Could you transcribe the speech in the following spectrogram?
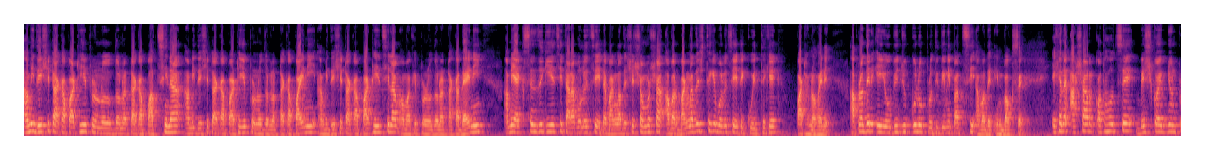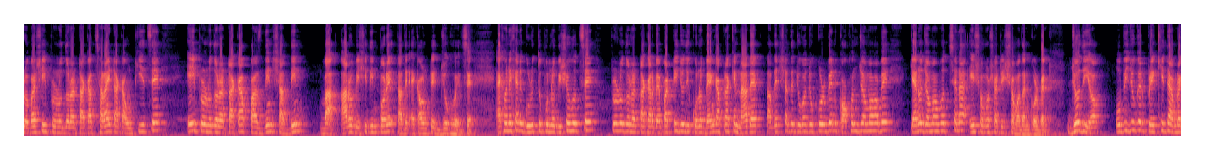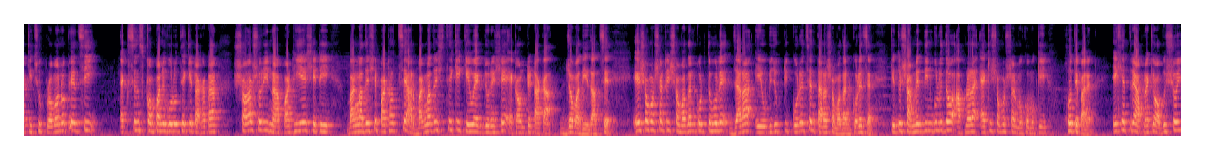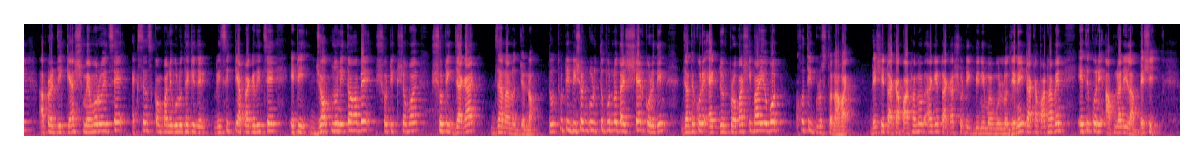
আমি দেশে টাকা পাঠিয়ে প্রণোদনার টাকা পাচ্ছি না, আমি দেশে টাকা পাঠিয়ে প্রণোদনার টাকা পাইনি, আমি দেশে টাকা পাঠিয়েছিলাম, আমাকে প্রণোদনার টাকা দেয়নি। আমি এক্সচেঞ্জে গিয়েছি, তারা বলেছে এটা বাংলাদেশের সমস্যা, আবার বাংলাদেশ থেকে বলেছে এটি কুয়েত থেকে পাঠানো হয়নি। আপনাদের এই অভিযোগগুলো প্রতিদিনই পাচ্ছি আমাদের ইনবক্সে এখানে আসার কথা হচ্ছে, বেশ কয়েকজন প্রবাসী প্রণোদনার টাকা ছাড়াই টাকা উঠিয়েছে। এই প্রণোদনার টাকা পাঁচ দিন, সাত দিন বা আরও বেশি দিন পরে তাদের অ্যাকাউন্টে যোগ হয়েছে। এখন এখানে গুরুত্বপূর্ণ বিষয় হচ্ছে, প্রণোদনার টাকার ব্যাপারটি যদি কোনো ব্যাংক আপনাকে না দেয়, তাদের সাথে যোগাযোগ করবেন, কখন জমা হবে, কেন জমা হচ্ছে না, এই সমস্যাটির সমাধান করবেন। যদিও অভিযোগের প্রেক্ষিতে আমরা কিছু প্রমাণও পেয়েছি, এক্সচেঞ্জ কোম্পানিগুলো থেকে টাকাটা সরাসরি না পাঠিয়ে সেটি বাংলাদেশে পাঠাচ্ছে, আর বাংলাদেশ থেকে কেউ একজন এসে অ্যাকাউন্টে টাকা জমা দিয়ে যাচ্ছে। এই সমস্যাটির সমাধান করতে হলে যারা এই অভিযোগটি করেছেন, তারা সমাধান করেছেন। কিন্তু সামনের দিনগুলিতেও আপনারা একই সমস্যার মুখোমুখি হতে পারেন। এক্ষেত্রে আপনাকে অবশ্যই আপনার যে ক্যাশ মেমো রয়েছে, এক্সচেঞ্জ কোম্পানিগুলো থেকে যে রিসিপ্টটি আপনাকে দিচ্ছে, এটি যত্ন নিতে হবে সঠিক সময়, সঠিক জায়গায় জানানোর জন্য। তথ্যটি ভীষণ গুরুত্বপূর্ণ, তাই শেয়ার করে দিন, যাতে করে একজন প্রবাসী ভাই ও বোন ক্ষতিগ্রস্ত না হয়। দেশে টাকা পাঠানোর আগে টাকার সঠিক বিনিময় মূল্য জেনেই টাকা পাঠাবেন, এতে করে আপনারই লাভ বেশি।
